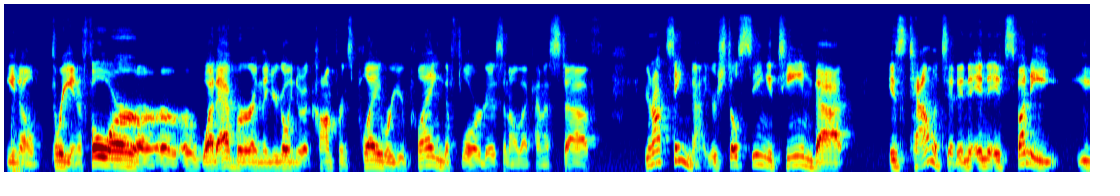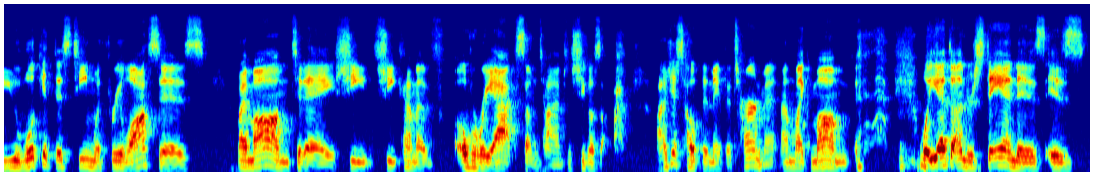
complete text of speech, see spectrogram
you know three and four or, or, or, whatever and then you're going to a conference play where you're playing the floridas and all that kind of stuff you're not seeing that you're still seeing a team that is talented. And, and it's funny, you look at this team with three losses. my mom today, she she kind of overreacts sometimes, and she goes, ah, "I just hope they make the tournament." I'm like, "Mom, what you have to understand is is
